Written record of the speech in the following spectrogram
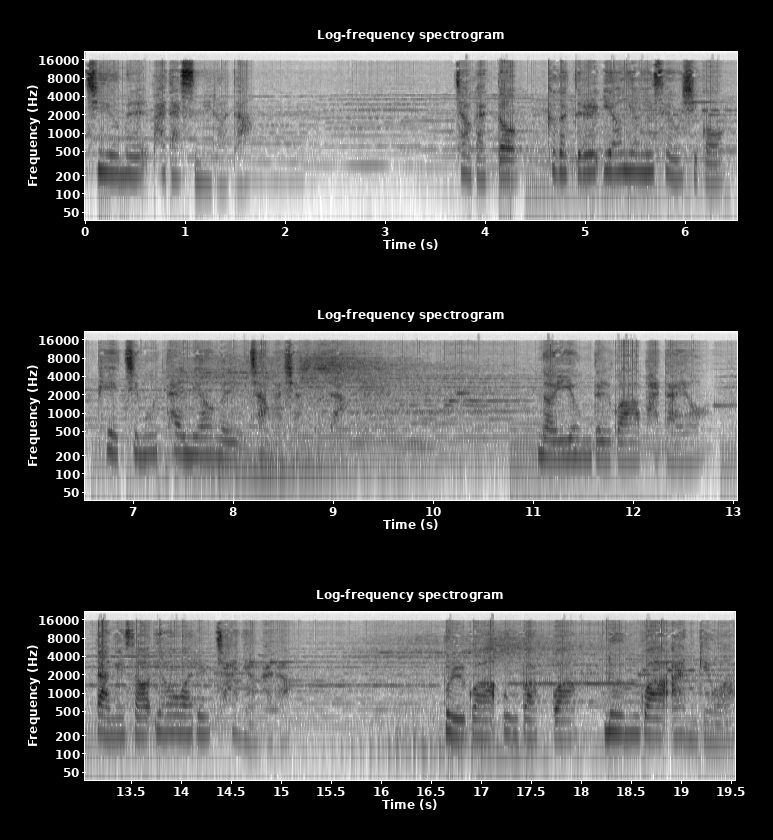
지음을 받았음이로다. 저가 또 그것들을 영영히 세우시고 피치 못할 명을 정하셨도다. 너희 용들과 바다여 땅에서 여호와를 찬양하라. 불과 우박과 눈과 안개와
